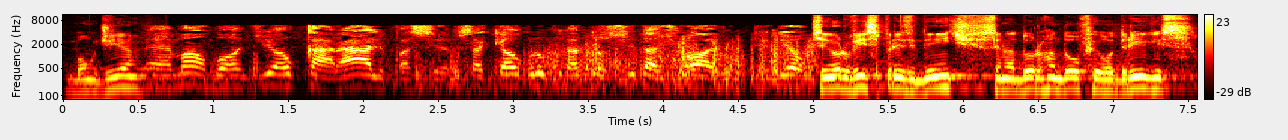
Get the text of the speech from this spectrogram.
bom dia. Meu irmão, bom dia ao caralho, parceiro. Isso aqui é o grupo da torcida jovem, entendeu? Senhor vice-presidente, senador Randolfo Rodrigues,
